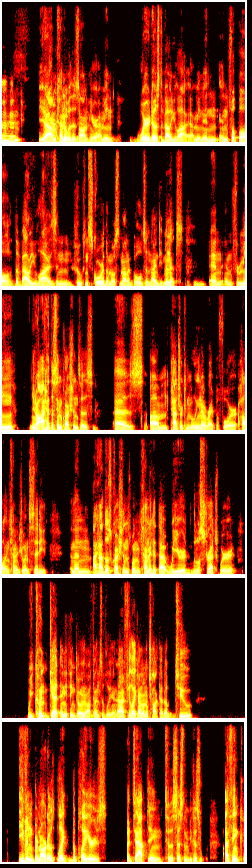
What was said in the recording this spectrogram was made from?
Mm-hmm. Yeah, I'm kind of with Aazam here. I mean, where does the value lie? I mean, in in football, the value lies in who can score the most amount of goals in 90 minutes. And and for me, you know, I had the same questions as as um Patrick and Melina right before Haaland kind of joined City. And then I had those questions when we kind of hit that weird little stretch where we couldn't get anything going offensively. And I feel like I want to chalk that up to even Bernardo's like the players adapting to the system because I think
